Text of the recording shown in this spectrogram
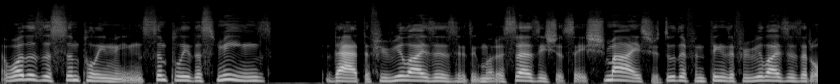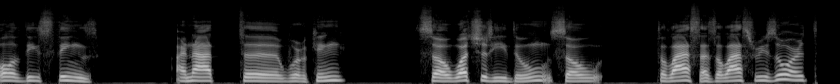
What does this simply mean? Simply, this means that if he realizes, that the Gemara says he should say Shema, he should do different things. If he realizes that all of these things are not uh, working, so what should he do? So, the last, as a last resort,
